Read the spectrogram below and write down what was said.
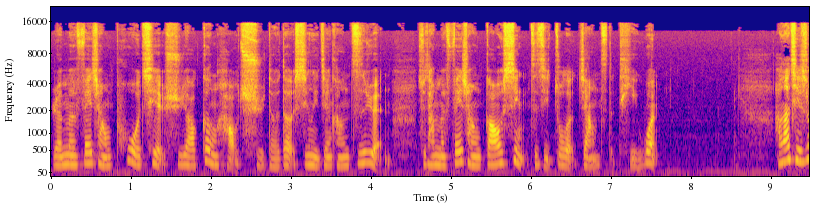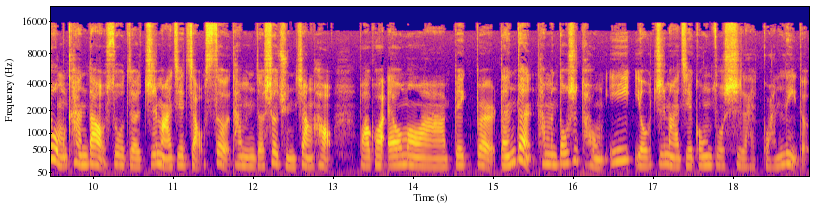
人们非常迫切需要更好取得的心理健康资源，所以他们非常高兴自己做了这样子的提问。”那其实我们看到所有的芝麻街角色，他们的社群账号，包括 Elmo 啊、Big Bird 等等，他们都是统一由芝麻街工作室来管理的。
